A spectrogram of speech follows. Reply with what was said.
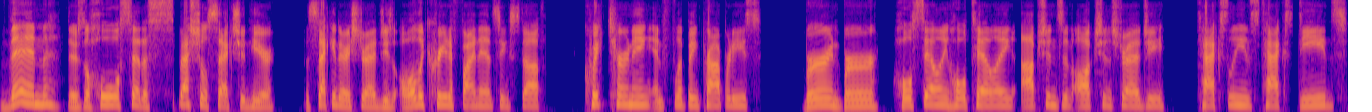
Then there's a whole set of special section here. The secondary strategies, all the creative financing stuff, quick turning and flipping properties, burr and burr, wholesaling, wholetailing, options and auction strategy, tax liens, tax deeds,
